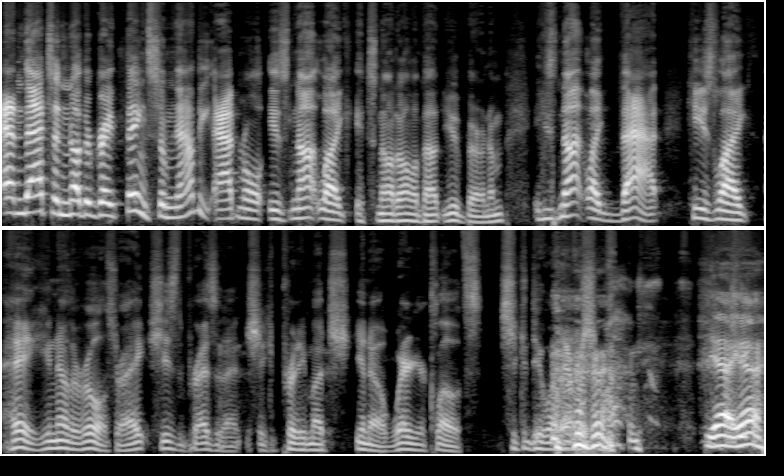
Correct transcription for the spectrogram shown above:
and that's another great thing. So now the admiral is not like it's not all about you, Burnham. He's not like that. He's like, hey, you know the rules, right? She's the president. She can pretty much, you know, wear your clothes. She can do whatever she wants. Yeah, She- yeah.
